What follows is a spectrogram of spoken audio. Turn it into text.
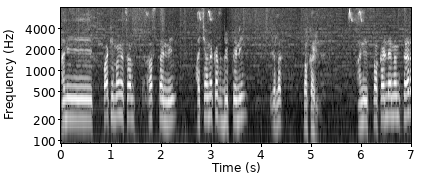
आणि पाठीमागं चाल असताना अचानकच बिबट्याने याला पकडलं. आणि पकडल्यानंतर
